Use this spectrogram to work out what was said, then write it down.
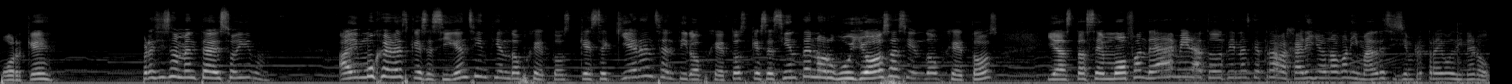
¿Por qué? Precisamente a eso iba. Hay mujeres que se siguen sintiendo objetos, que se quieren sentir objetos, que se sienten orgullosas siendo objetos y hasta se mofan de, ay, mira, tú tienes que trabajar y yo no hago ni madre si siempre traigo dinero.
